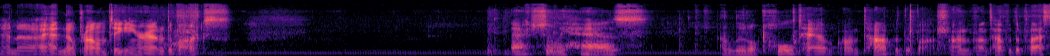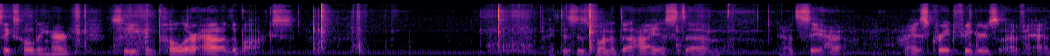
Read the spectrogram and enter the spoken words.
And uh, I had no problem taking her out of the box. It actually has a little pull tab on top of the box, on, on top of the plastics holding her, so you can pull her out of the box. Like this is one of the highest, um, I would say, high, highest grade figures I've had.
